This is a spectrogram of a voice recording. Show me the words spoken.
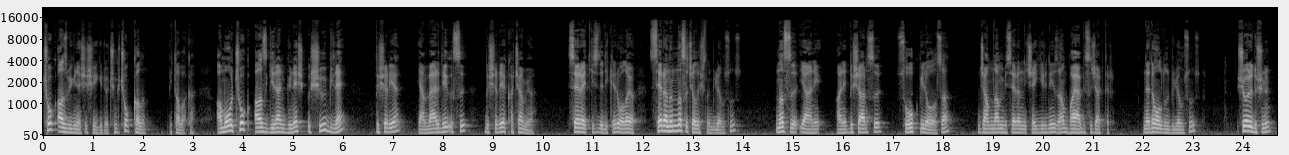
Çok az bir güneş ışığı giriyor. Çünkü çok kalın bir tabaka. Ama o çok az giren güneş ışığı bile dışarıya yani verdiği ısı dışarıya kaçamıyor. Sera etkisi dedikleri olay o. Sera'nın nasıl çalıştığını biliyor musunuz? Nasıl yani hani dışarısı soğuk bile olsa camdan bir seranın içine girdiğin zaman baya bir sıcaktır. Neden olduğunu biliyor musunuz? Şöyle düşünün.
